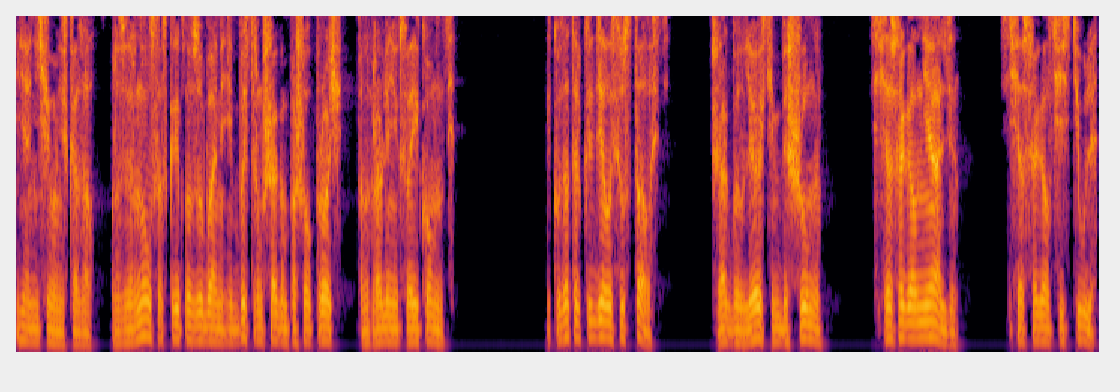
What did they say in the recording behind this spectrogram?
Я ничего не сказал развернулся, скрипнув зубами, и быстрым шагом пошел прочь, по направлению к своей комнате. И куда только делась усталость. Шаг был легким, бесшумным. Сейчас шагал не Альдин, сейчас шагал Чистюля,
